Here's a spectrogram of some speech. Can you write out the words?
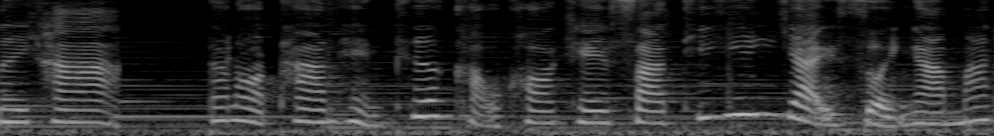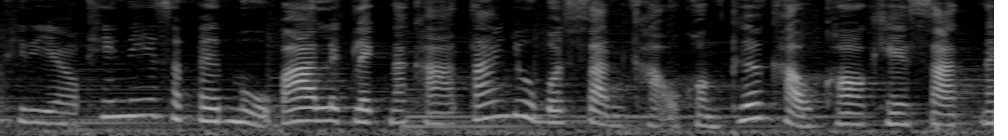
เลยค่ะ ตลอดทางเห็นเทือกเขาคอเคซัสที่ยิ่งใหญ่สวยงามมากทีเดียว ที่นี่จะเป็นหมู่บ้านเล็กๆนะคะ ตั้งอยู่บนสันเขาของเทือกเขาคอเคซัสใน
